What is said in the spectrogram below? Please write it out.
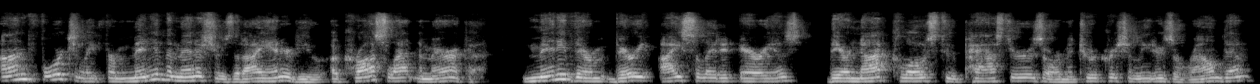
Unfortunately, for many of the ministers that I interview across Latin America, many of them very isolated areas. They are not close to pastors or mature Christian leaders around them.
